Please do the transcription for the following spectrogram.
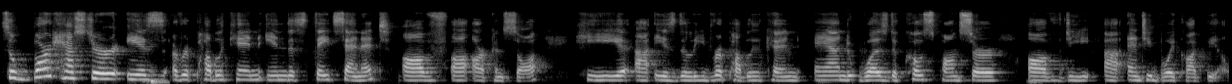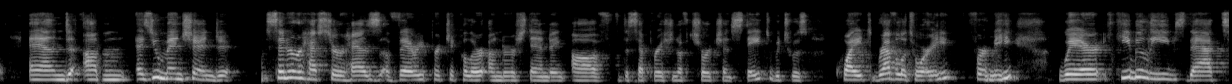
So, Bart Hester is a Republican in the state Senate of uh, Arkansas. He uh, is the lead Republican and was the co sponsor of the uh, anti boycott bill. And um, as you mentioned, Senator Hester has a very particular understanding of the separation of church and state, which was quite revelatory for me, where he believes that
